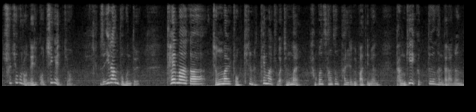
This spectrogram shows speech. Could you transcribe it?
수직으로 내리꽂히겠죠. 그래서 이러한 부분들 테마가 정말 좋기는 테마주가 정말 한번 상승 탄력을 받으면 단기에 급등한다라는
